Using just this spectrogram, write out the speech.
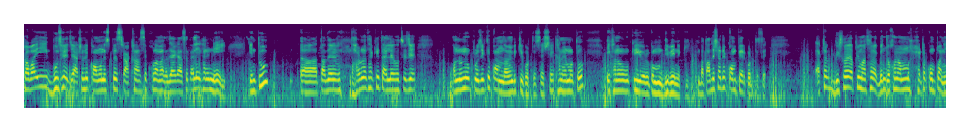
সবাই বুঝে যে আসলে কমন স্পেস রাখা আছে, খোলামেলা জায়গা আছে, তাহলে এখানে নেই। কিন্তু তাদের ধারণা থাকে তাইলে হচ্ছে যে অন্য অন্য প্রজেক্টে কম দামে বিক্রি করতেছে। সেখানের মতো এখানেও কি ওরকম দিবে নাকি? বা তাদের সাথে কম্পেয়ার করতেছে। একটা বিষয় আপনি মাথায় রাখবেন, যখন একটা কোম্পানি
